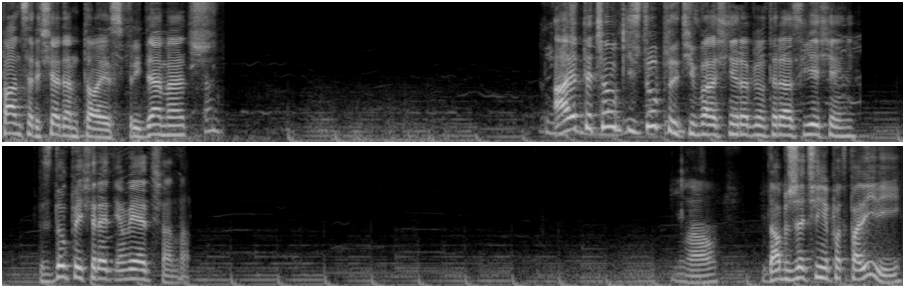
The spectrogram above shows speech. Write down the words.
Panzer 7 to jest free damage. Ale te czołgi z dupy ci właśnie robią teraz jesień. Z dupy średniowiecza, no. No. Dobrze, ci nie podpalili.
